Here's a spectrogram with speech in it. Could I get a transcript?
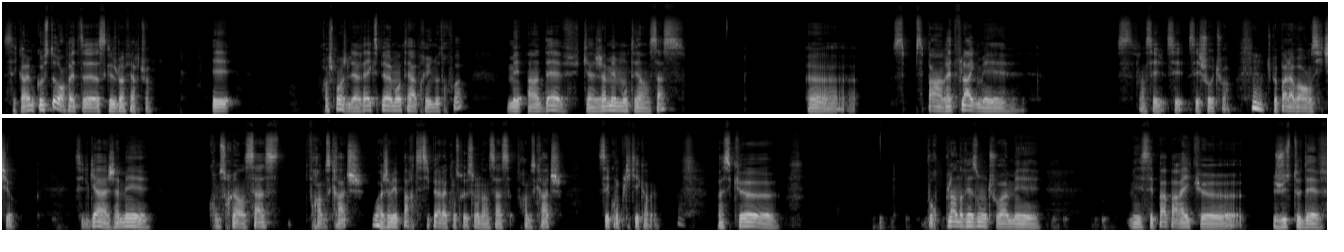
c'est quand même costaud, en fait, euh, ce que je dois faire, tu vois. Et franchement, je l'ai réexpérimenté après une autre fois, mais un dev qui a jamais monté un SaaS, euh, c'est pas un red flag, mais c'est chaud, tu vois. Hmm. Tu peux pas l'avoir en CTO. Si le gars a jamais construit un SaaS from scratch ou a jamais participé à la construction d'un SaaS from scratch, c'est compliqué quand même. Parce que pour plein de raisons, tu vois, mais mais c'est pas pareil que juste dev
